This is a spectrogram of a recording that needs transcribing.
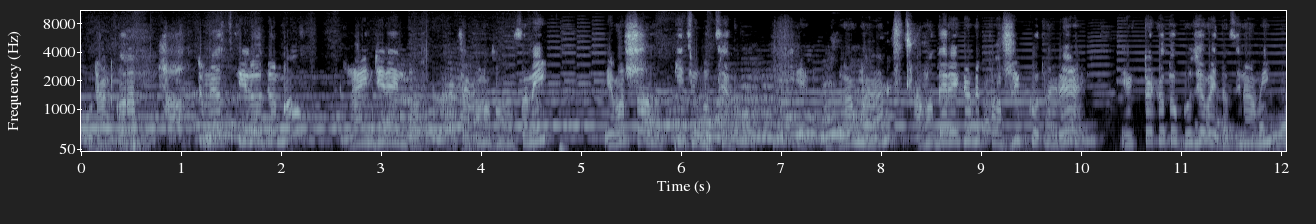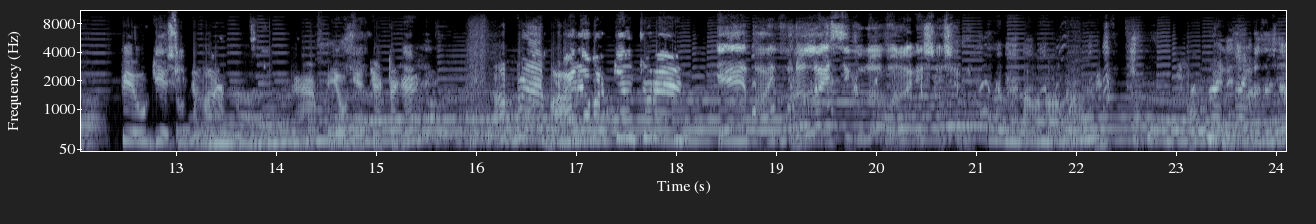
হুটহাট করে ফার্স্ট ম্যাচ ছিল জন্য। নাইনটি নাইন ধরছিল আচ্ছা কোনো সমস্যা নেই। এবার তো কিছু হচ্ছে না। বুঝলাম না। আমাদের এখানে পাবলিক কোথায় রে? একটাকে তো খুঁজে পাইতাছি না আমি। পেয়েও গিয়েছি হ্যাঁ পেয়েও গিয়েছি একটাকে আবে ভাই আমার কেউ চুরে? এ ভাই গুলাল লাগাইছি দিতে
